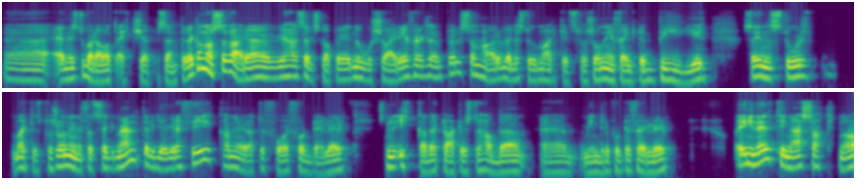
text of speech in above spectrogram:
enn hvis du bare hadde hatt ett kjøpesenter. Det kan også være, Vi har selskaper i Nord-Sverige f.eks. som har en veldig stor markedsposisjon innenfor enkelte byer. Så en stor markedsposisjon innenfor et segment eller geografi kan gjøre at du får fordeler som du ikke hadde klart hvis du hadde eh, mindre porteføljer. Og Ingen av de tingene jeg har sagt nå,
